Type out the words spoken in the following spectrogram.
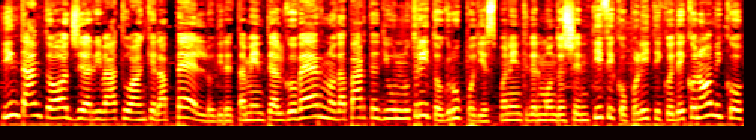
Intanto oggi è arrivato anche l'appello direttamente al governo da parte di un nutrito gruppo di esponenti del mondo scientifico, politico ed economico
